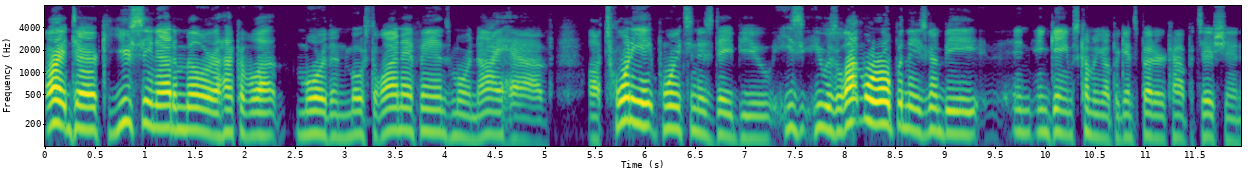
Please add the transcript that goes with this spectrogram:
All right, Derek, you've seen Adam Miller a heck of a lot more than most Illini fans, more than I have. Uh, 28 points in his debut. He's he was a lot more open than he's going to be in, in games coming up against better competition.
